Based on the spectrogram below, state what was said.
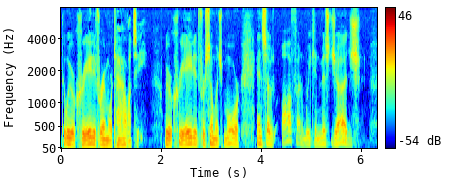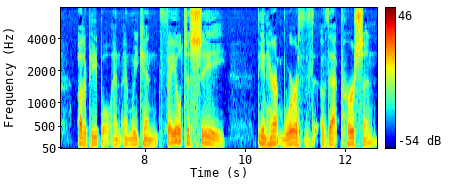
that we were created for immortality. We were created for so much more. And so often we can misjudge other people and, and we can fail to see the inherent worth of that person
